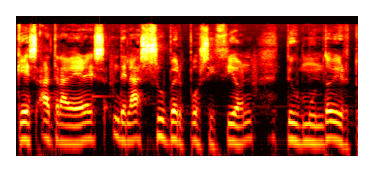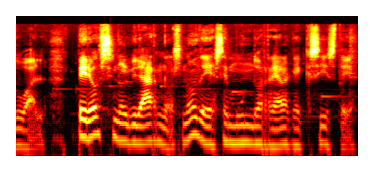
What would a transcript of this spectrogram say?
que es a través de la superposición de un mundo virtual, pero sin olvidarnos ¿no? de ese mundo real que existe.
